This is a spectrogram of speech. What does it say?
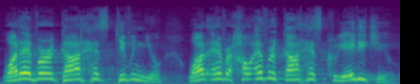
Whatever God has given you, whatever, however God has created you.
